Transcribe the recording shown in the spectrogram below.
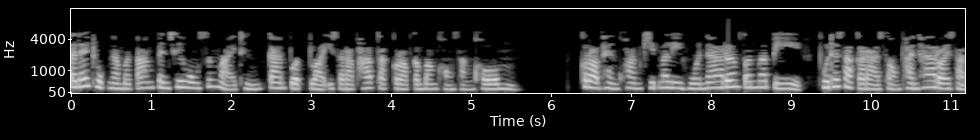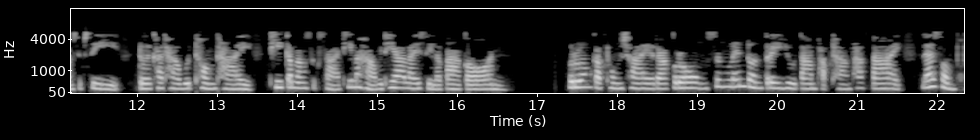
แต่ได้ถูกนำมาตั้งเป็นชื่อวงซึ่งหมายถึงการปลดปล่อยอิสรภาพจากกรอบกำบังของสังคม กรอบแห่งความคิดมาลีฮวนนาเริ่มต้นเมื่อปี พุทธศักราช 2534 โดยคาทาวุฒิทองไทย ที่กำลังศึกษาที่มหาวิทยาลัยศิลปากร ร่วมกับธงชัยรักรง ซึ่งเล่นดนตรีอยู่ตามผับทางภาคใต้ และสมพ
